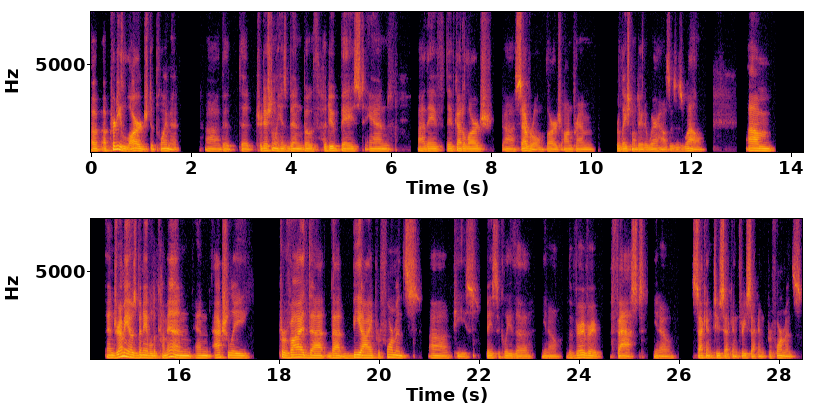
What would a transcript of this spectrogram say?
a, a, pretty large deployment uh, that, that traditionally has been both Hadoop based and uh, they've, they've got a large, uh, several large on-prem relational data warehouses as well. Um, and Dremio has been able to come in and actually provide that that BI performance uh, piece, basically the you know the very very fast you know second, two second, three second performance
